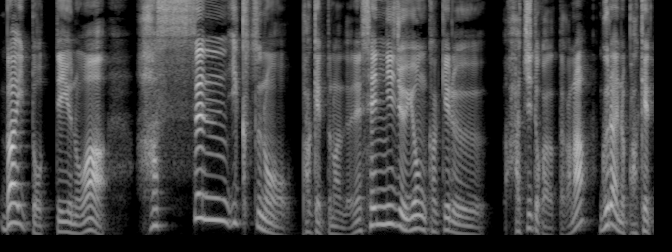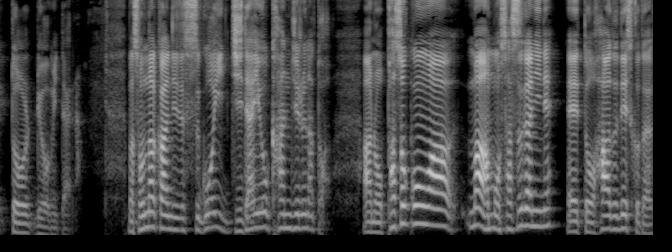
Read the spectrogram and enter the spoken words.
バイトっていうのは、8000いくつのパケットなんだよね。1024×8 とかだったかな？ぐらいのパケット量みたいな。まあそんな感じですごい時代を感じるなと。あの、パソコンは、まあもうさすがにね、えっ、と、ハードディスクだ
